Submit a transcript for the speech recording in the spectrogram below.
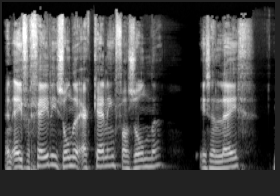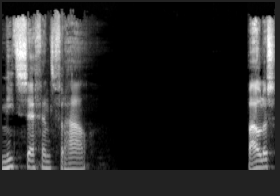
Een evangelie zonder erkenning van zonde is een leeg, nietszeggend verhaal. Paulus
